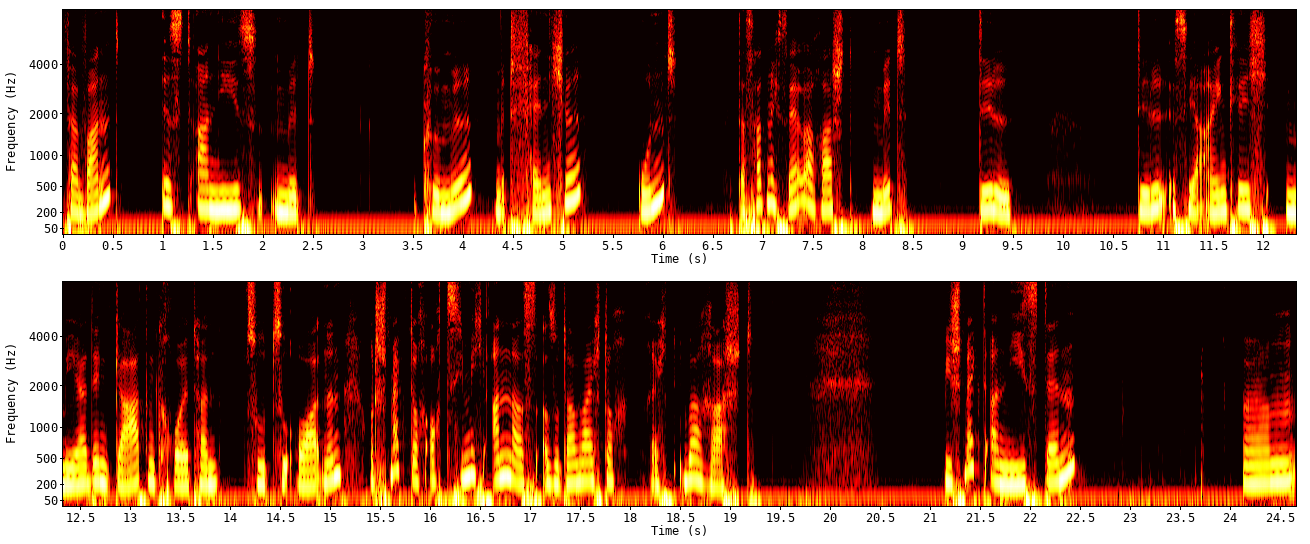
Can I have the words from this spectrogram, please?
Verwandt ist Anis mit Kümmel, mit Fenchel und, das hat mich sehr überrascht, mit Dill. Dill ist ja eigentlich mehr den Gartenkräutern zuzuordnen und schmeckt doch auch ziemlich anders. Also da war ich doch recht überrascht. Wie schmeckt Anis denn? Ähm,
